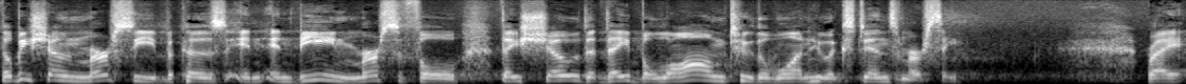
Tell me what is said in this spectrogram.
They'll be shown mercy because, in, in being merciful, they show that they belong to the one who extends mercy. Right?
